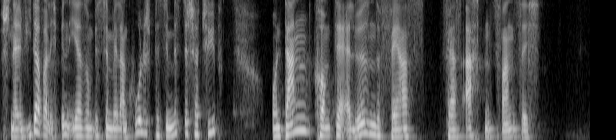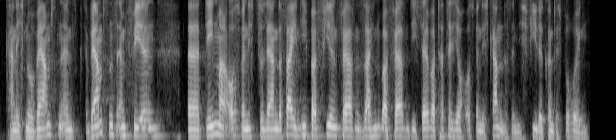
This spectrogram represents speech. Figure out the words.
schnell wieder, weil ich bin eher so ein bisschen melancholisch, pessimistischer Typ. Und dann kommt der erlösende Vers, Vers 28, kann ich nur wärmstens, wärmstens empfehlen, äh, den mal auswendig zu lernen. Das sage ich nicht bei vielen Versen, das sage ich nur bei Versen, die ich selber tatsächlich auch auswendig kann. Das sind nicht viele, könnt euch beruhigen.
